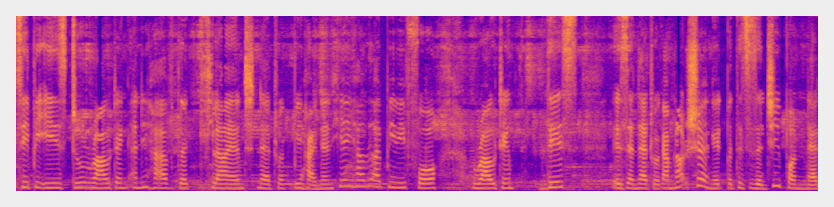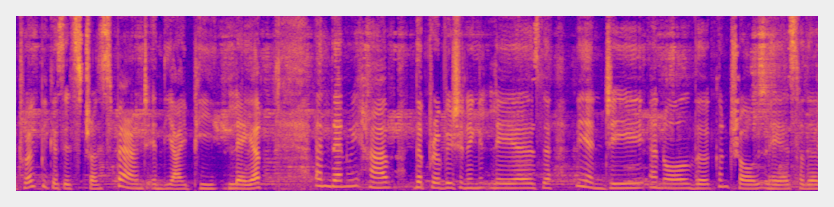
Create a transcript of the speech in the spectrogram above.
CPEs do routing and you have the client network behind. And here you have the IPv4 routing. This is a network. I'm not showing it, but this is a GPON network because it's transparent in the IP layer. And then we have the provisioning layers, the BNG, and all the control layers for the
